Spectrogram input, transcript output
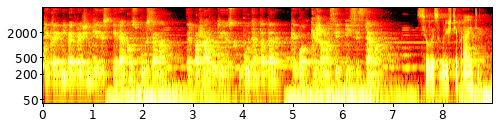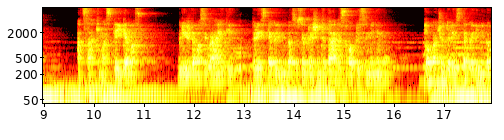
tai galimybė gražinti jūs į rekos būseną ir pažadinti jūs būtent tada, kai buvo kišamasi į sistemą. Siūlai sugrįžti į praeitį? Atsakymas teigiamas. Grįždamas į praeitį, turėsite galimybę susigražinti dalį savo prisiminimų. Tuo pačiu turėsite galimybę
